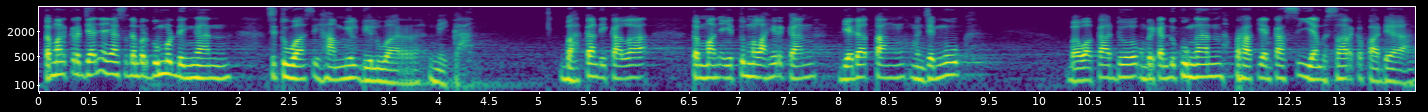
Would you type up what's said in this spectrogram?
teman kerjanya yang sedang bergumul dengan situasi hamil di luar nikah. Bahkan dikala temannya itu melahirkan, dia datang menjenguk, bawa kado, memberikan dukungan, perhatian kasih yang besar kepada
